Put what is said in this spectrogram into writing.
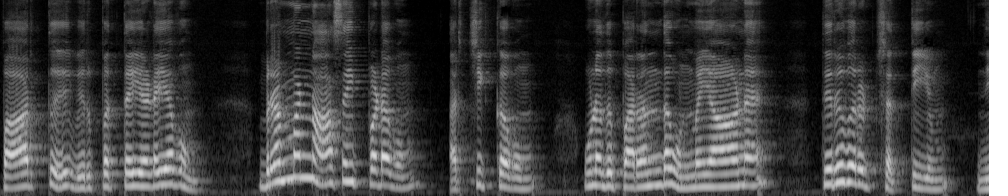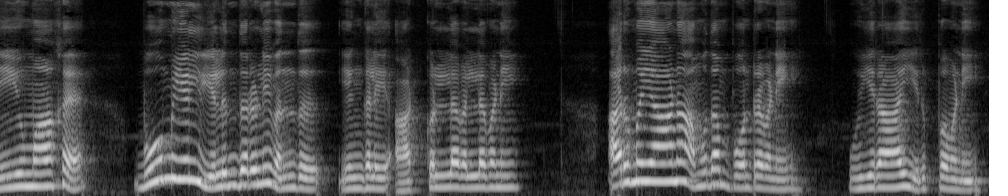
பார்த்து விருப்பத்தை அடையவும் பிரம்மன் ஆசைப்படவும் அர்ச்சிக்கவும் உனது பரந்த உண்மையான திருவருட்சக்தியும் நீயுமாக பூமியில் எழுந்தருளி வந்து எங்களை ஆட்கொள்ள வல்லவனே. அருமையான அமுதம் போன்றவனே உயிராய் இருப்பவனே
